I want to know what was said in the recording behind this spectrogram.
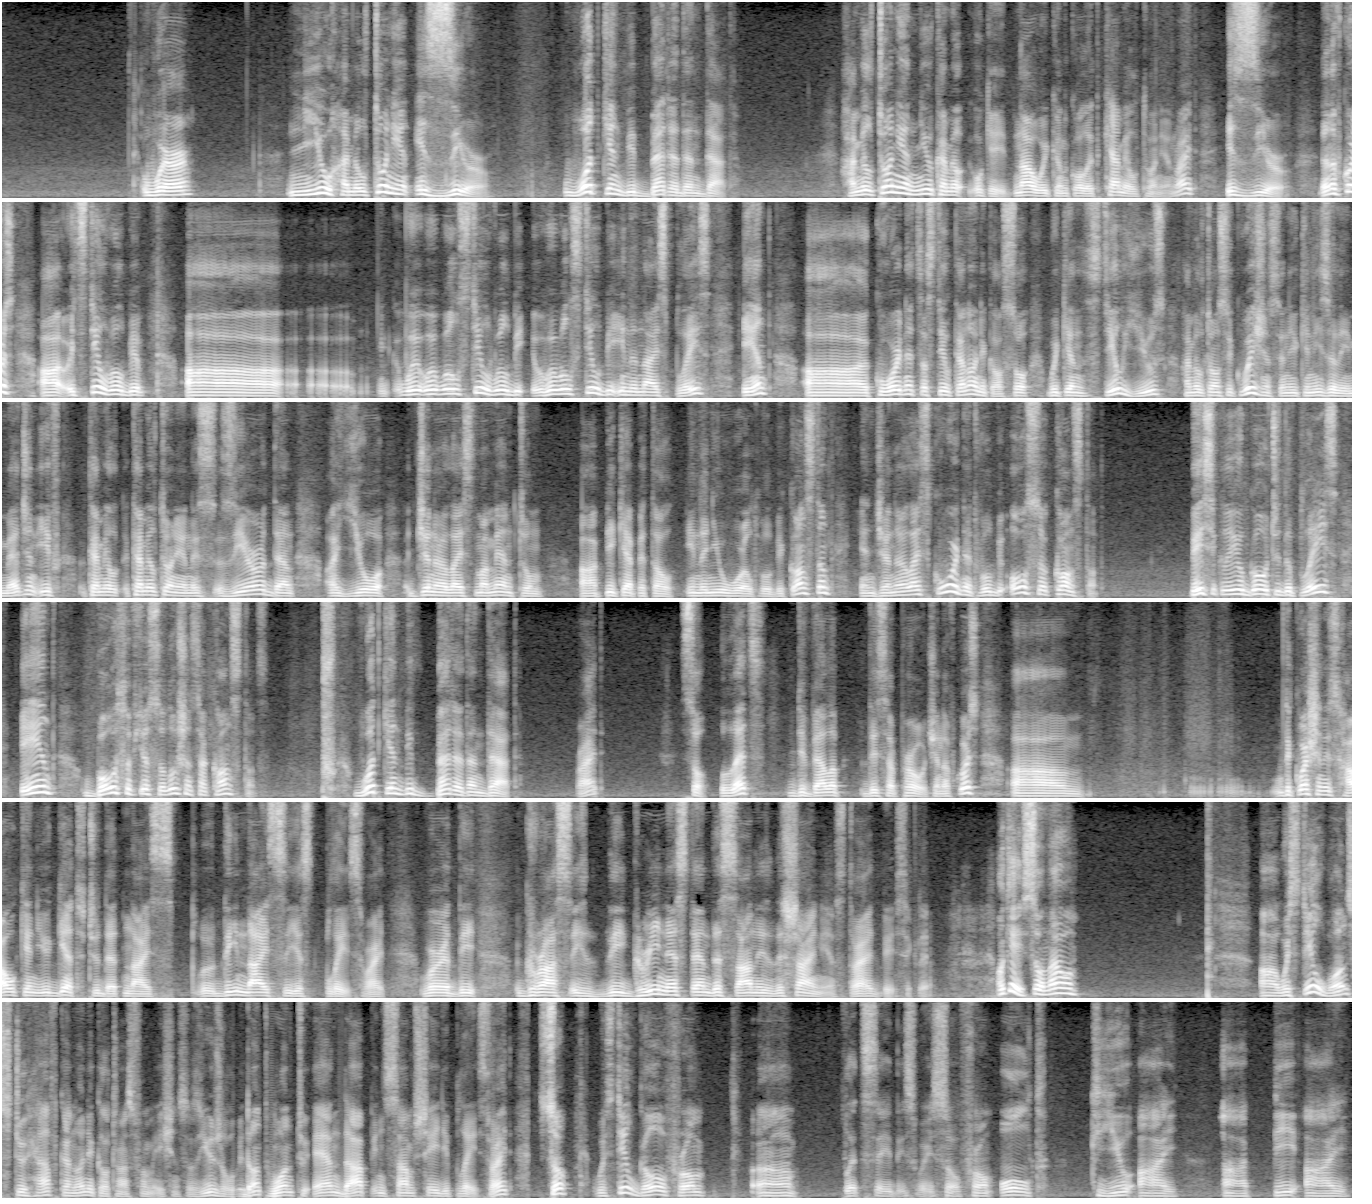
where new Hamiltonian is zero. What can be better than that? Hamiltonian, new Camil, okay, now we can call it Camiltonian, right, is zero. Then of course, uh, it still will be, uh, we, we, will still will be, we will still be in a nice place and uh, coordinates are still canonical, so we can still use Hamilton's equations, and you can easily imagine if Camil Camiltonian is zero, then uh, your generalized momentum uh, p capital in the new world will be constant, and generalized coordinate will be also constant. Basically, you go to the place and both of your solutions are constants. What can be better than that, right? So let's develop this approach. And of course, um, the question is how can you get to that nice, the nicest place, right? Where the grass is the greenest and the sun is the shiniest, right? Basically. Okay, so now uh, we still want to have canonical transformations as usual. We don't want to end up in some shady place, right? So we still go from, uh, let's say this way, so from old QI, uh, PI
